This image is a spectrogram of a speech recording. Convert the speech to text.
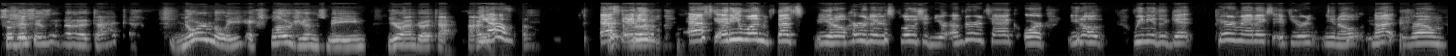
so this isn't an attack? Normally explosions mean you're under attack. I, yeah. Ask any uh, ask anyone that's you know heard an explosion. You're under attack, or you know we need to get paramedics. If you're you know not around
